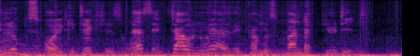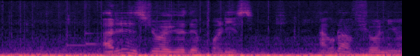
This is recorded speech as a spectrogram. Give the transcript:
it looks old. Architecture is old. That's a town where the Kamusbanda built it. I didn't show you the police. I would have shown you.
